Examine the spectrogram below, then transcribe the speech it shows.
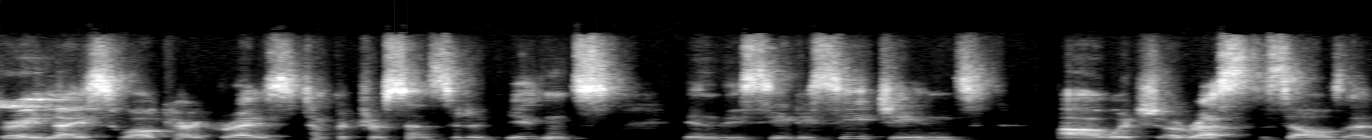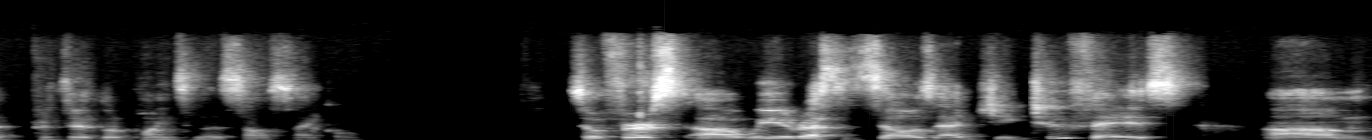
very nice, well-characterized temperature-sensitive mutants in the CDC genes, uh, which arrest the cells at particular points in the cell cycle. So first, uh, we arrested cells at G2 phase um,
